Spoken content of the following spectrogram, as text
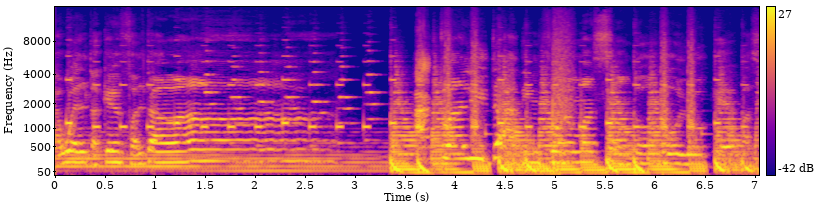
la vuelta que faltaba. Actualidad, información, todo lo que pasó.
